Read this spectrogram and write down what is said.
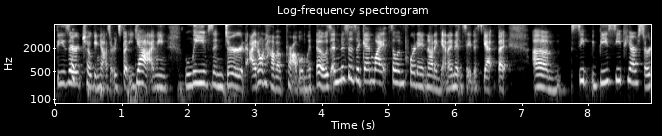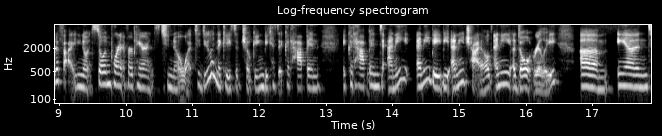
these are choking hazards. But yeah, I mean, leaves and dirt, I don't have a problem with those. And this is again why it's so important. Not again, I didn't say this yet, but um C- be CPR certified. You know, it's so important for parents to know what to do in the case of choking because it could happen, it could happen to any any baby, any child, any adult really. Um, and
